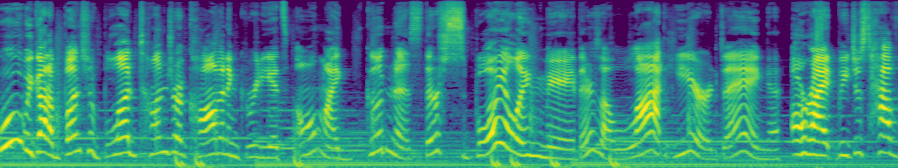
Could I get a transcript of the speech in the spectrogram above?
Ooh, we got a bunch of Blood Tundra common ingredients. Oh my goodness, they're spoiling me. There's a lot here, dang. All right, we just have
